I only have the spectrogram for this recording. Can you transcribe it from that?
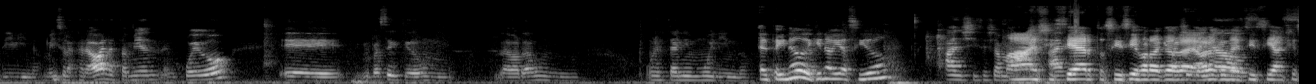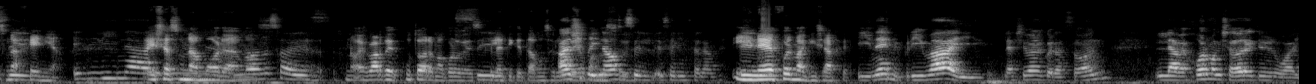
divino. Me hizo las caravanas también en juego, eh, me parece que quedó, un, la verdad, un, un styling muy lindo. ¿El peinado de quién había sido? Angie se llama. Angie, cierto, sí, sí, es verdad que ahora, Angie ahora que me decís, sí, Angie es una Sí. genia. Es divina. Ella es un divina. amor, además. No, no sabes. No, es verdad, justo ahora me acuerdo que, Sí. que la etiquetamos el Angie Peinados es el, es el Instagram. Y Eh, Inés fue el maquillaje. Inés, mi prima, y la lleva el corazón. La mejor maquilladora que tiene Uruguay.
